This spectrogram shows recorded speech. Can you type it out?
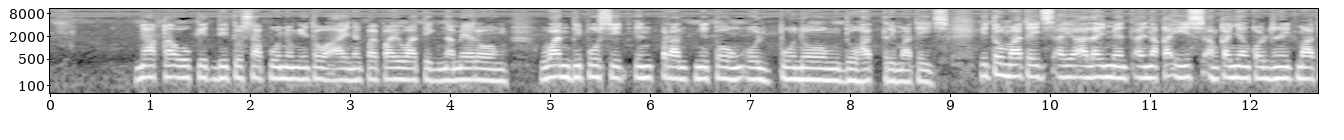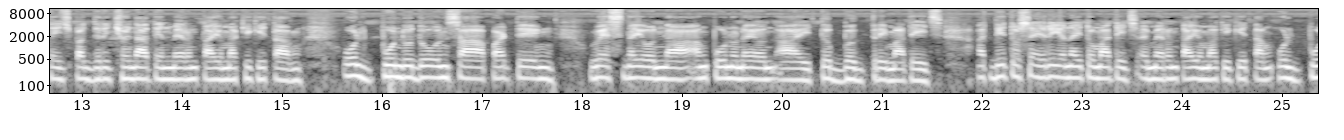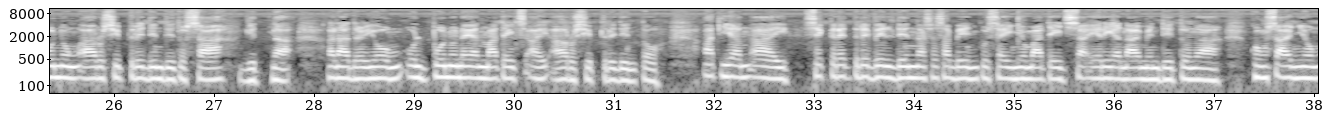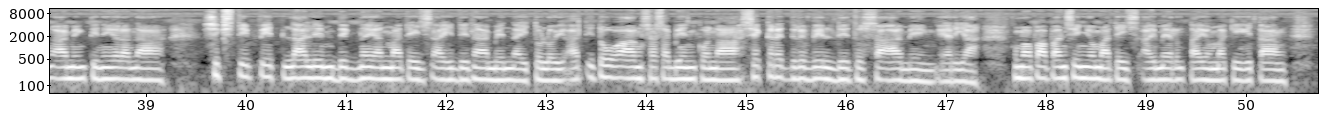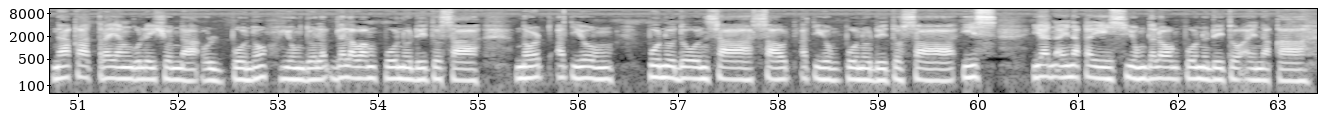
nakaukit dito sa punong ito ay nagpapahiwatig na merong one deposit in front nitong old punong duhat tree matage. Ito matage ay alignment ay nakais ang kanyang coordinate matage pag diretsyon natin meron tayong makikitang old puno doon sa parting west na yon na ang puno na yon ay tubog tree matage. At dito sa area na ito matage ay meron tayong makikitang old punong arrowship tree din dito sa gitna. Another yung old puno na yan matage ay arrowship Ship 3 din to. At yan ay secret reveal din na sasabihin ko sa inyo matage sa area namin dito na kung saan yung aming tinira na 60 feet lalim dig na yan matage ay hindi namin na ituloy. At ito ang sasabihin ko na secret reveal dito sa aming area. Kung mapapansin nyo matage ay meron tayong makikitang naka-triangulation na old puno. Yung dalawang puno dito sa north at yung puno doon sa south at yung puno dito sa east. Yan ay naka-east, yung dalawang puno dito ay naka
